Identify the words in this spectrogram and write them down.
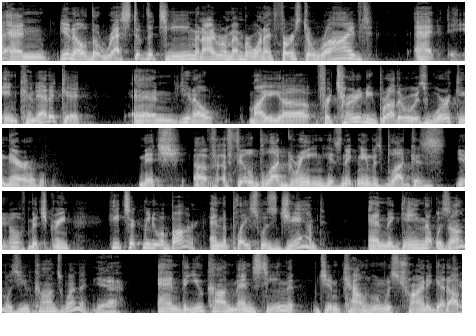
Yeah. and you know the rest of the team. And I remember when I first arrived at in Connecticut, and you know my uh, fraternity brother was working there. Mitch, uh, Phil Blood Green, his nickname is Blood because you know of Mitch Green. He took me to a bar, and the place was jammed. And the game that was on was UConn's women. Yeah. And the UConn men's team that Jim Calhoun was trying to get up.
